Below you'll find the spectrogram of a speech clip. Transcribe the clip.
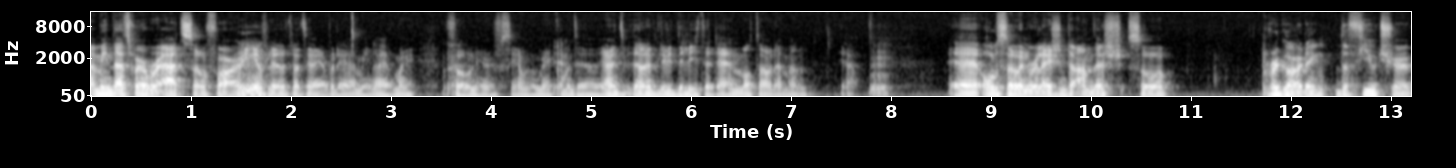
I mean that's where we're at so far. Mm. Inga fler uppdateringar på det. I mean I have my phone here, får se om de mer Ja. kommenterar. Jag har inte, den har inte blivit deleted än, något av det, men ja. Mm. Uh, also in relation to Anders, så regarding the future,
